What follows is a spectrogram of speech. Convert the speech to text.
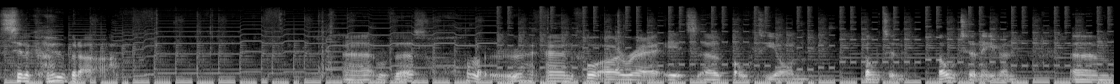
Silicobra, uh, Reverse Holo, and for our rare, it's a Boltion. Bolton. Bolton, even. Um,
